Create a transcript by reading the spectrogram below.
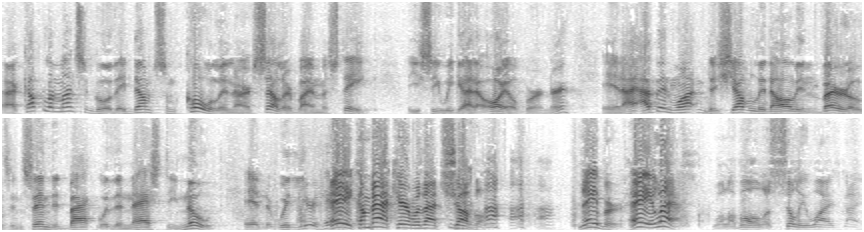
A couple of months ago, they dumped some coal in our cellar by mistake. You see, we got an oil burner, and I, I've been wanting to shovel it all in barrels and send it back with a nasty note. And with your help. Hey, come back here with that shovel. neighbor, hey, Les. Well, of all the silly wise guys.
